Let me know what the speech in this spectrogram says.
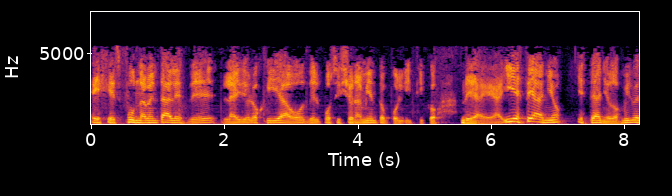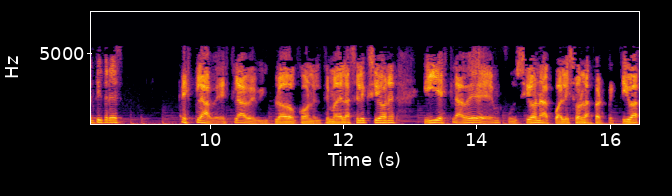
ejes fundamentales de la ideología o del posicionamiento político de AEA. E y este año, este año 2023, es clave, es clave vinculado con el tema de las elecciones y es clave en función a cuáles son las perspectivas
